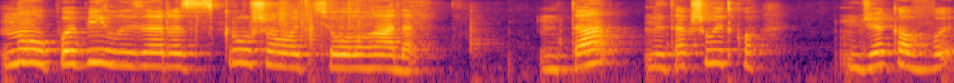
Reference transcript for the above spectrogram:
Ну, побігли зараз, скрушимо цього гада. Та не так швидко. Джека ви-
